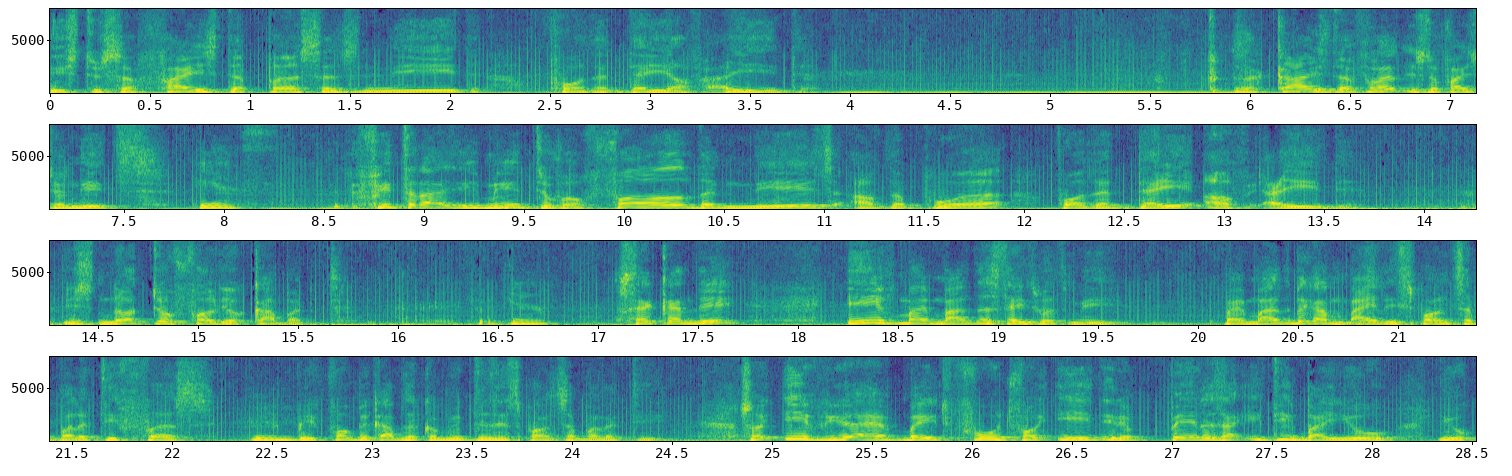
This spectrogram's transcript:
is to suffice the person's need for the day of Eid. Zakah is different, is to suffice your needs. Yes. Fitra it means to fulfill the needs of the poor for the day of Eid. It's not to fill your cupboard. Yeah. Secondly, if my mother stays with me, my mother becomes my responsibility first before become the community's responsibility. So if you have made food for eat and your parents are eating by you, you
